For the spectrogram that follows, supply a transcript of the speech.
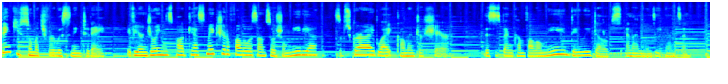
Thank you so much for listening today. If you're enjoying this podcast, make sure to follow us on social media, subscribe, like, comment, or share. This has been Come Follow Me, Daily Dose, and I'm Lindsay Hanson.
